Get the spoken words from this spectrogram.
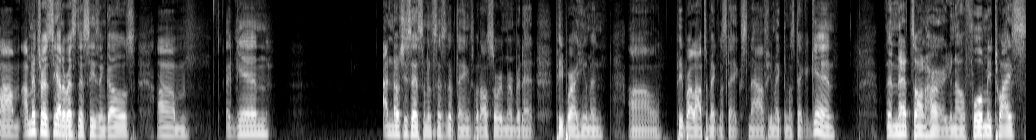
um, I'm interested to see how the rest of this season goes. Um, again, I know she says some insensitive things, but also remember that people are human. Um, people are allowed to make mistakes. Now, if you make the mistake again, then that's on her. You know, fool me twice.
